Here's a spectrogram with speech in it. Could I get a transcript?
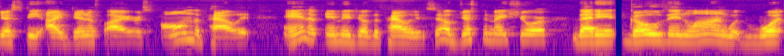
just the identifiers on the pallet and an image of the pallet itself, just to make sure that it goes in line with what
